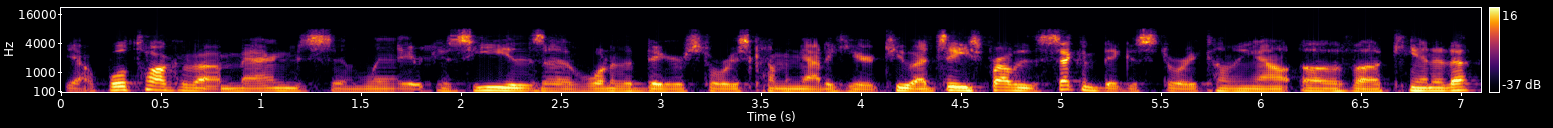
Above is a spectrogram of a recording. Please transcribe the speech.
Yeah, we'll talk about Magnussen later because he is uh, one of the bigger stories coming out of here too. I'd say he's probably the second biggest story coming out of uh, Canada.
